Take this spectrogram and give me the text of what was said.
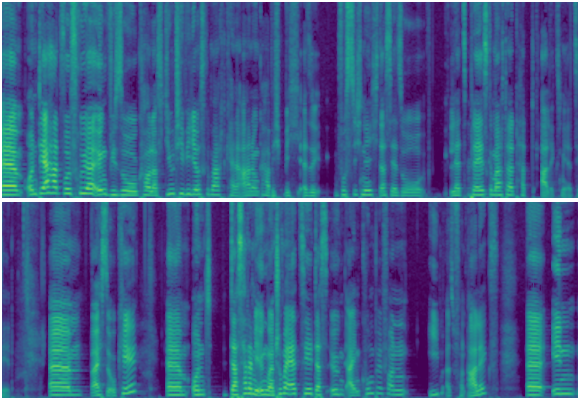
Ähm, und der hat wohl früher irgendwie so Call of Duty Videos gemacht, keine Ahnung, habe ich mich, also wusste ich nicht, dass er so Let's Plays gemacht hat, hat Alex mir erzählt. Ähm, war ich so, okay. Ähm, und das hat er mir irgendwann schon mal erzählt, dass irgendein Kumpel von ihm, also von Alex, äh, in,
